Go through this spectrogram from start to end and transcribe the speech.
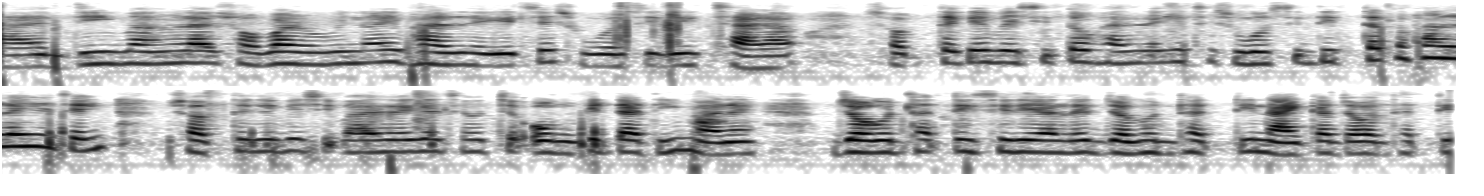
আর জি বাংলায় সবার অভিনয় ভালো লেগেছে শুভশ্রী ছাড়াও। সব থেকে বেশি তো ভালো লেগেছে শুভশ্রীদিরটা তো ভালো লেগেছেই। সব থেকে বেশি ভালো লেগেছে হচ্ছে অঙ্কিতাদি মানে জগদ্ধাত্রী সিরিয়ালের জগদ্ধাত্রী, নায়িকা জগদ্ধাত্রী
